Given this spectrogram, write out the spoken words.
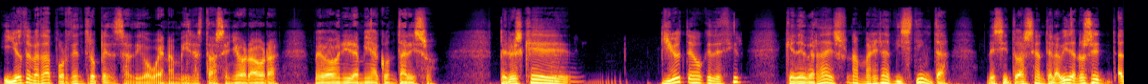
Y yo de verdad por dentro pensar, digo, bueno, mira, esta señora ahora me va a venir a mí a contar eso. Pero es que yo tengo que decir que de verdad es una manera distinta de situarse ante la vida. No sé, a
